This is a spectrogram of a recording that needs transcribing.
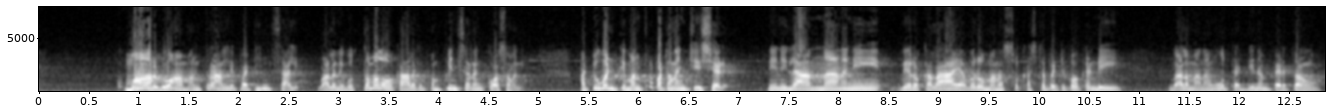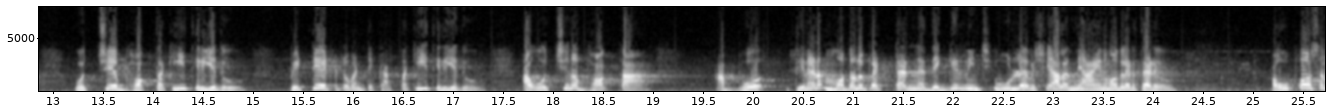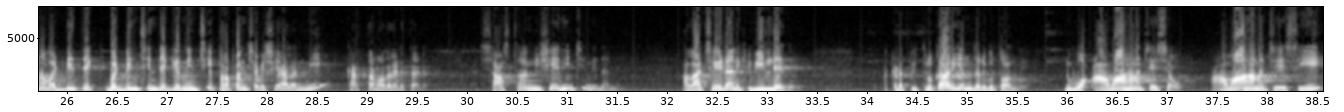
కుమారుడు ఆ మంత్రాలని పఠించాలి. వాళ్ళని ఉత్తమ లోకాలకు పంపించడం కోసమని. అటువంటి మంత్రపఠనం చేశాడు. నేను ఇలా అన్నానని వేరొకలా ఎవరు మనస్సు కష్టపెట్టుకోకండి. ఇవాళ మనము తద్దినం పెడతాం. వచ్చే భోక్తకి తెలియదు. పెట్టేటటువంటి కర్తకి తెలియదు. ఆ వచ్చిన భోక్త ఆ భో తినడం మొదలు పెట్టిన దగ్గర నుంచి ఊళ్ళో విషయాలన్నీ ఆయన మొదలెడతాడు. ఔపోసన వడ్డి వడ్డించిన దగ్గర నుంచి ప్రపంచ విషయాలన్నీ కర్త మొదలెడతాడు. శాస్త్రం నిషేధించింది దాన్ని. అలా చేయడానికి వీల్లేదు. అక్కడ పితృకార్యం జరుగుతోంది. నువ్వు ఆవాహన చేశావు. ఆవాహన చేసి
